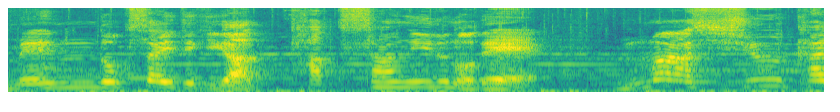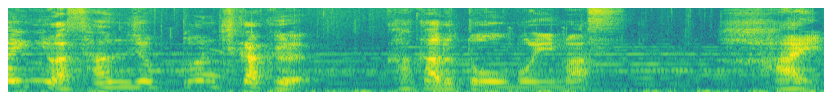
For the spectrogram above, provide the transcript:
めんどくさい敵がたくさんいるので、まあ、周回には30分近くかかると思います。はい。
